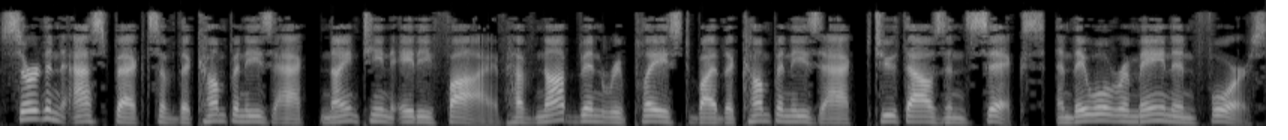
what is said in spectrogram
Certain aspects of the Companies Act 1985 have not been replaced by the Companies Act 2006, and they will remain in force.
